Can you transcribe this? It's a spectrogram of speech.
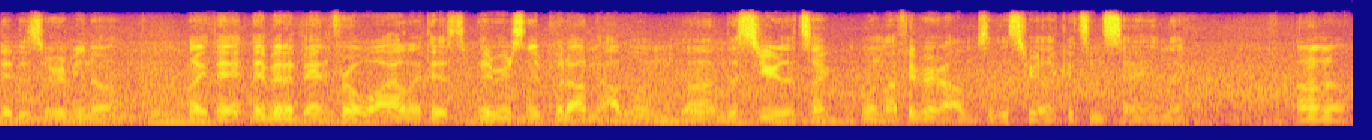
they deserve. You know, like they they've been a band for a while. Like they just- they recently put out an album um, this year that's like one of my favorite albums of this year. Like it's insane. Like I don't know.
